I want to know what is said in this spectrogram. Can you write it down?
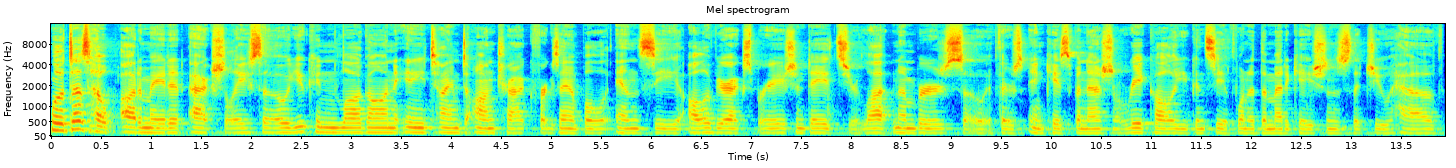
Well, it does help automate it actually. So you can log on anytime to OnTrack, for example, and see all of your expiration dates, your lot numbers. So if there's, in case of a national recall, you can see if one of the medications that you have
